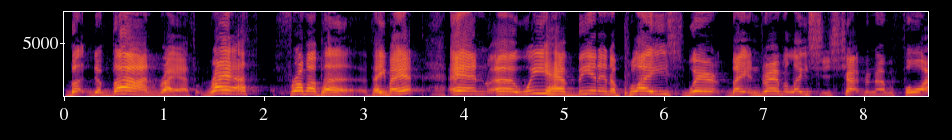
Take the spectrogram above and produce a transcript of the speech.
but divine wrath. Wrath from above. Amen. And uh, we have been in a place where they, in Revelation chapter number four,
